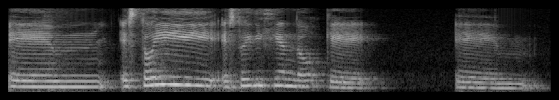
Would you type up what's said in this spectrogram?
Em, estoy, estoy, diciendo que em,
